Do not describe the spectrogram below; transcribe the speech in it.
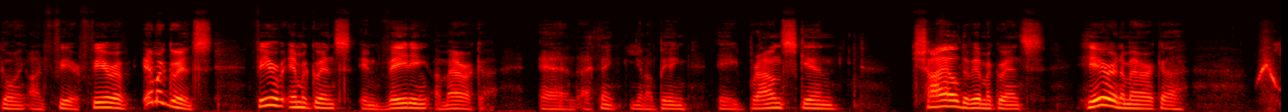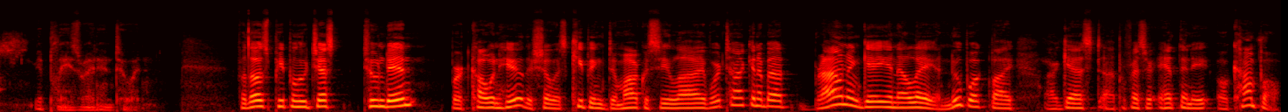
going on fear, fear of immigrants, fear of immigrants invading America, and I think you know being a brown skinned child of immigrants here in America it plays right into it. For those people who just tuned in, Bert Cohen here. The show is Keeping Democracy Alive. We're talking about Brown and Gay in LA, a new book by our guest, uh, Professor Anthony Ocampo.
